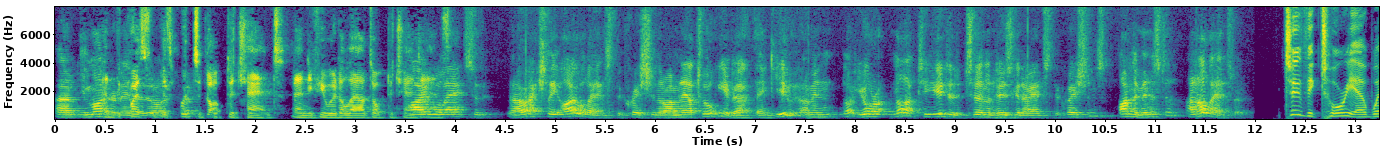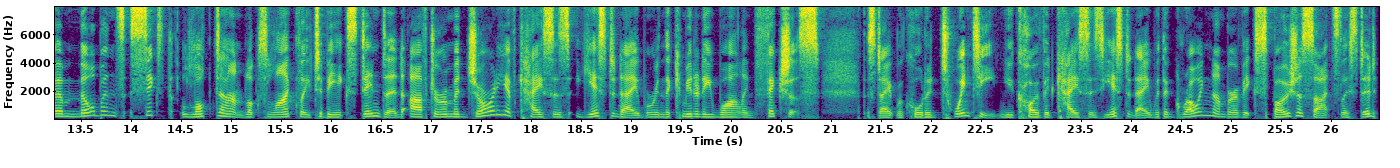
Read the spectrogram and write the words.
Um, you might and the question was put to Dr. Chant, and if you would allow Dr. Chant I will answer. answer. No, actually, I will answer the question that I'm now talking about. Thank you. I mean, not your, not up to you to determine who's going to answer the questions. I'm the minister, and I'll answer it. To Victoria, where Melbourne's sixth lockdown looks likely to be extended after a majority of cases yesterday were in the community while infectious. The state recorded 20 new COVID cases yesterday, with a growing number of exposure sites listed,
